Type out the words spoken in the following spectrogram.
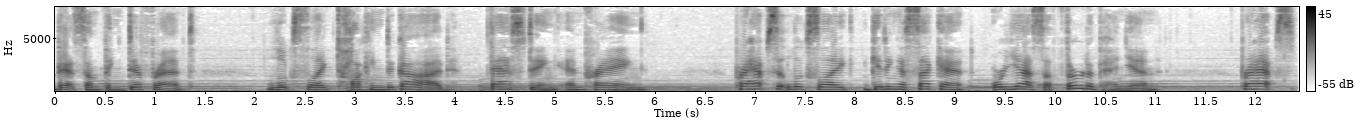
that something different looks like talking to God, fasting, and praying. Perhaps it looks like getting a second or, yes, a third opinion. Perhaps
